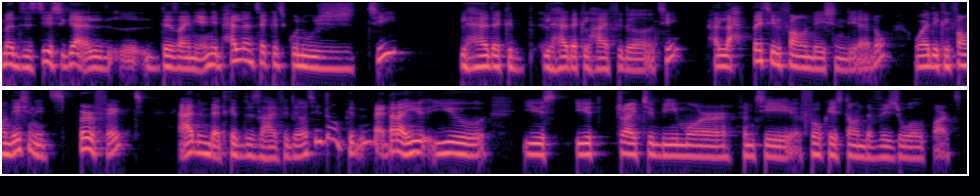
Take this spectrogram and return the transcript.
ما دزتيش كاع ال design يعني بحال أنت كتكون وجدتي لهذاك لهذاك ال high fidelity بحال حطيتي ال foundation ديالو وهذيك ال foundation it's perfect عاد من بعد كدوز ال high fidelity donc من بعد راه you you you you try to be more فهمتي focused on the visual part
